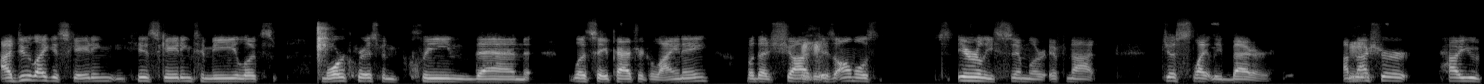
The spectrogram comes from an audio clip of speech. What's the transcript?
I do like his skating. His skating to me looks more crisp and clean than let's say Patrik Laine, but that shot Mhm. is almost eerily similar, if not just slightly better. I'm not sure how you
